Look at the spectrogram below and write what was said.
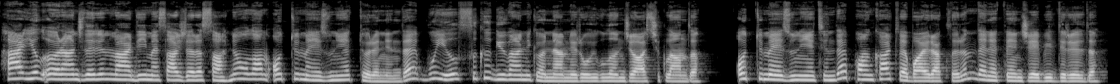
Her yıl öğrencilerin verdiği mesajlara sahne olan ODTÜ mezuniyet töreninde bu yıl sıkı güvenlik önlemleri uygulanacağı açıklandı. ODTÜ mezuniyetinde pankart ve bayrakların denetleneceği bildirildi.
